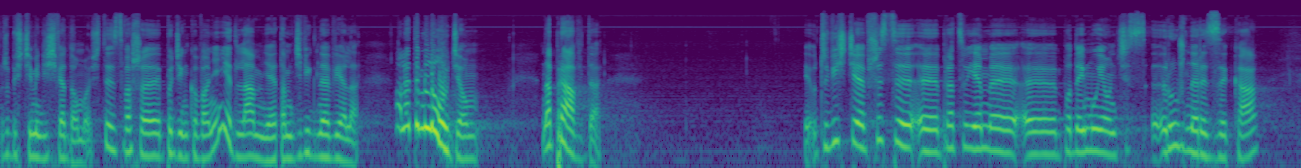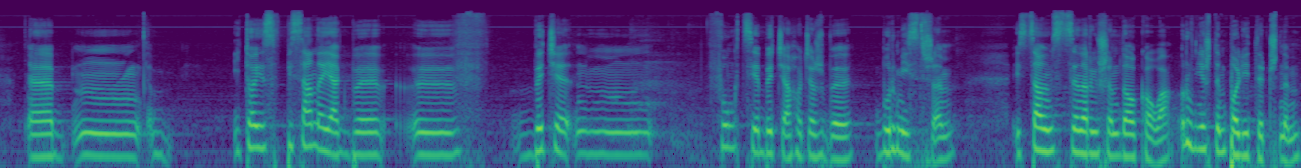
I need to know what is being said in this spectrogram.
żebyście mieli świadomość. To jest wasze podziękowanie, nie dla mnie, tam dźwignę wiele, ale tym ludziom. Naprawdę. Oczywiście wszyscy y, pracujemy y, podejmując różne ryzyka e, mm, i to jest wpisane jakby y, w bycie, mm, funkcję bycia chociażby burmistrzem i z całym scenariuszem dookoła, również tym politycznym.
